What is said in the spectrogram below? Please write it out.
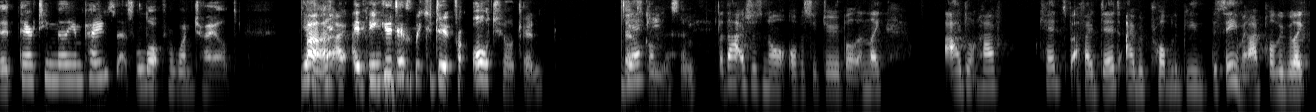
At 13 million pounds, that's a lot for one child. Yeah, but I, I it'd be good if we could do it for all children that yeah, gone missing. But that is just not obviously doable. And like, I don't have kids, but if I did, I would probably be the same, and I'd probably be like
